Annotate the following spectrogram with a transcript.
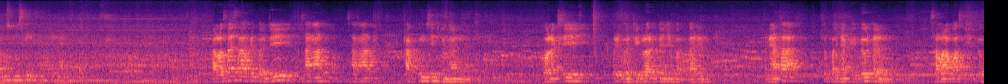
konsumsi sehari-hari. Kalau saya secara pribadi sangat sangat kagum sih dengan koleksi pribadi keluarganya Mbak Karin. Ternyata sebanyak itu dan selawas itu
